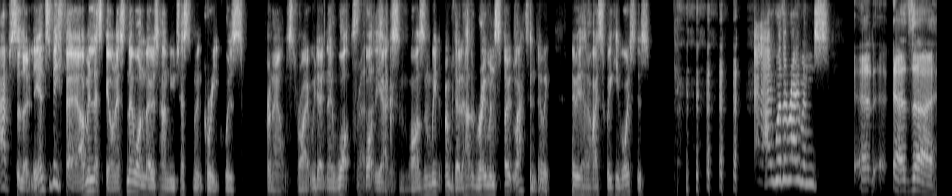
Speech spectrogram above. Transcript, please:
Absolutely. And to be fair, I mean, let's be honest, no one knows how New Testament Greek was pronounced, right? We don't know what, right, what the accent was. And we, we, don't know how the Romans spoke Latin, do we? Maybe they had high squeaky voices. Hello, we're the Romans. And as uh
